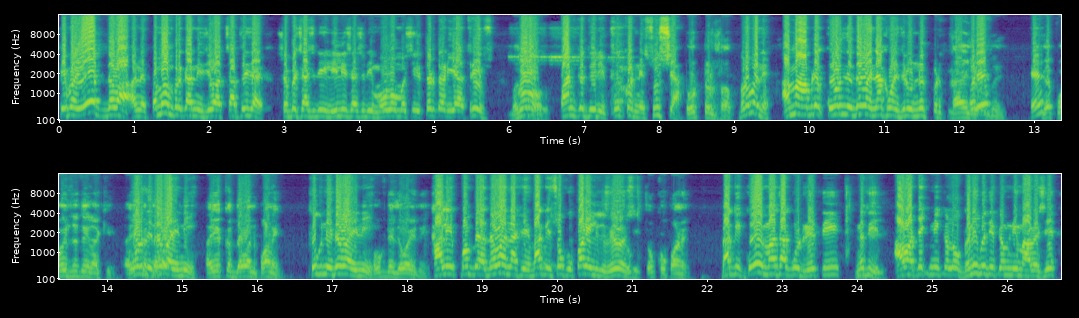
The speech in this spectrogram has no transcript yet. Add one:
કે ભાઈ એક દવા અને તમામ પ્રકારની જીવાત સાફ થઈ જાય. સફેદ સાસડી લીલી સાસડી મોલો મસી તરતડિયા થ્રીપ્સ બધું. ગોળો પાનકથેરી કુકર ને સુસ્યા. ટોટલ સાફ. બરોબર ને? આમાં આપણે કોણ ને દવા નાખવાની જરૂર નથી પડતી. કાંઈ પડે? જરૂર નહીં. હે? મેં કોઈ નથી નાખી કોણ જ દવા- નહીં. એક જ દવા પાણી. ફૂગની દવાય નહીં. ફૂગની દવાઈ નહીં. ખાલી પંપે દવા નાખી બાકી ચોખ્ખું પાણી લીધું વ્યવસ્થિત. ચોખ્ખું પાણી. બાકી કોઈ માથાકૂટ રહેતી નથી. નથી. આવા ટેકનિકલો ઘણી બધી કંપનીમાં આવે છે.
